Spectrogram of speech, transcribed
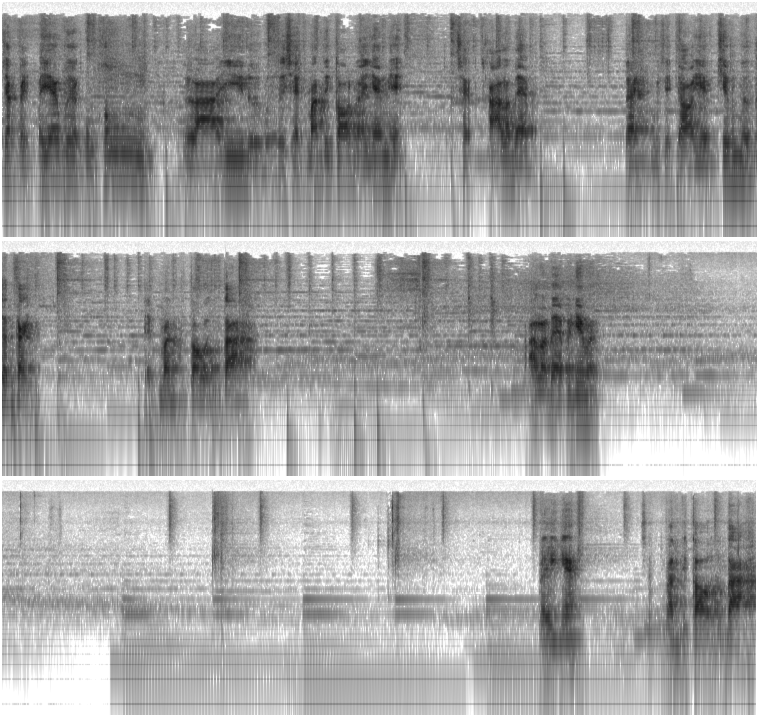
Chắc phải anh em bây giờ cũng không là gì đối với set manticore này anh em nhỉ? Set khá là đẹp. Đây, mình sẽ cho anh em chiêm ngưỡng cận cảnh. Set manticore của chúng ta. Khá là đẹp anh em ạ. Đây nha manticore của chúng ta.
